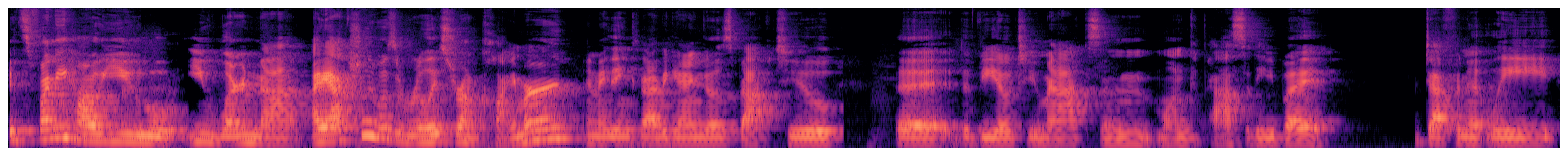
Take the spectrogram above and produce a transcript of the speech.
It's funny how you you learn that. I actually was a really strong climber, and I think that again goes back to the the VO2 max and lung capacity, but definitely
